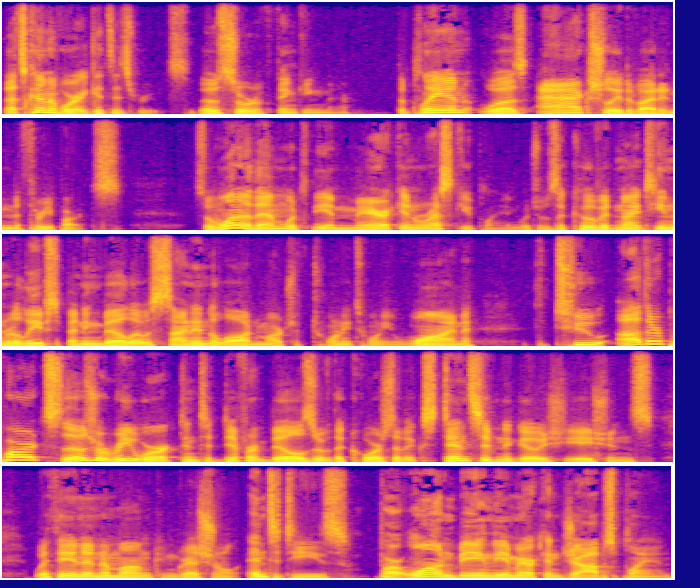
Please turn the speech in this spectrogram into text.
That's kind of where it gets its roots, those sort of thinking there. The plan was actually divided into three parts. So, one of them, which the American Rescue Plan, which was a COVID 19 relief spending bill that was signed into law in March of 2021. The two other parts, those were reworked into different bills over the course of extensive negotiations within and among congressional entities. Part one being the American Jobs Plan.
